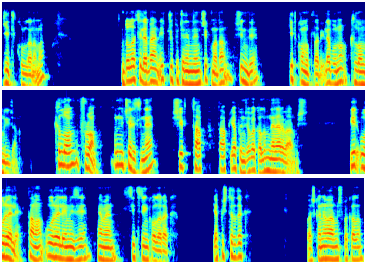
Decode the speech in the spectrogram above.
Git kullanımı. Dolayısıyla ben hiç Jupyter'imden çıkmadan şimdi Git komutlarıyla bunu klonlayacağım clone from. Bunun içerisine shift tab tab yapınca bakalım neler varmış. Bir URL. Tamam. URL'mizi hemen string olarak yapıştırdık. Başka ne varmış bakalım.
